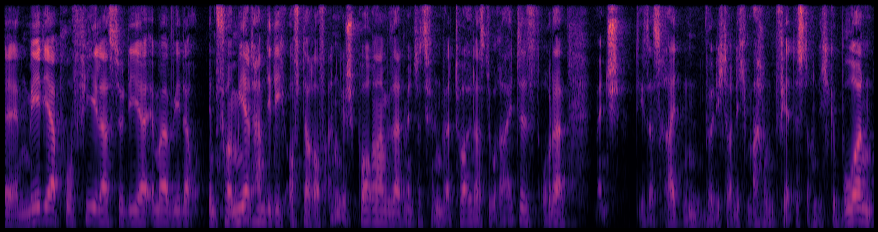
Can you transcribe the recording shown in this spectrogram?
äh, Mediaprofil hast du dir ja immer wieder informiert, haben die dich oft darauf angesprochen, haben gesagt, Mensch, das finden wir toll, dass du reitest oder Mensch, dieses Reiten würde ich doch nicht machen, Pferd ist doch nicht geboren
